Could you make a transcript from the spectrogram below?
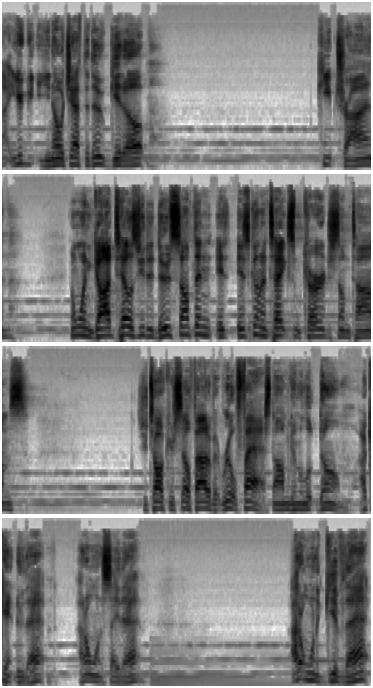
Uh, you, you know what you have to do? Get up, keep trying. And when God tells you to do something, it, it's going to take some courage sometimes. You talk yourself out of it real fast. Now I'm going to look dumb. I can't do that. I don't want to say that. I don't want to give that.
